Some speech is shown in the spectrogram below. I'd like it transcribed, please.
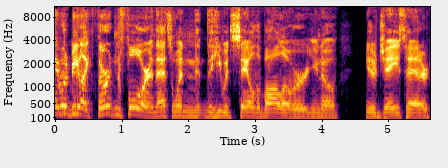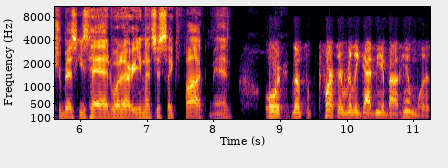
It would be like third and four, and that's when the, he would sail the ball over, you know, either Jay's head or Trubisky's head, whatever. You know, it's just like fuck, man. Or the part that really got me about him was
